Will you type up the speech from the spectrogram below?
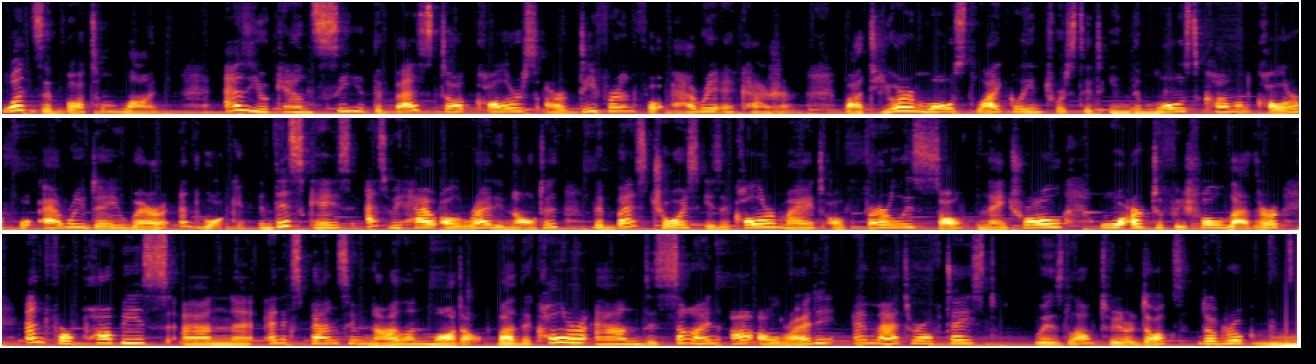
What's the bottom line? As you can see, the best dog colors are different for every occasion, but you are most likely interested in the most common color for everyday wear and walking. In this case, as we have already noted, the best choice is a color made of fairly soft natural or artificial leather, and for puppies, an inexpensive nylon model. But the color and design are already a matter of taste. With love to your dogs, Dog Rook.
